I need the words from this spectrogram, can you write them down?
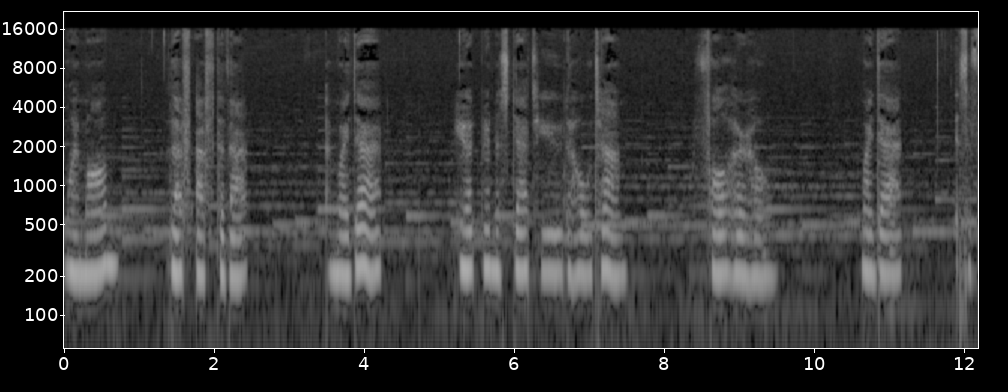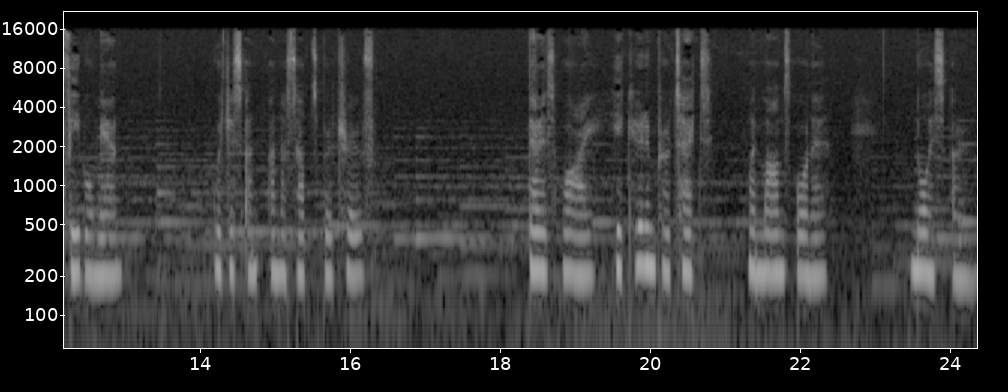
My mom left after that, and my dad, who had been a statue the whole time, followed her home. My dad is a feeble man, which is an unacceptable truth. That is why he couldn't protect my mom's honor nor his own.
